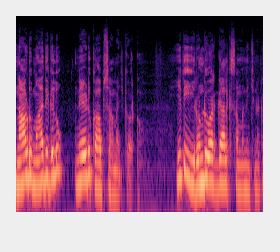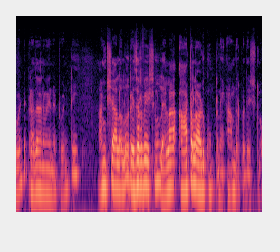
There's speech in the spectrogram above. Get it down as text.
నాడు మాదిగలు నేడు కాపు సామాజిక వర్గం. ఇది ఈ రెండు వర్గాలకు సంబంధించినటువంటి ప్రధానమైనటువంటి అంశాలలో రిజర్వేషన్లు ఎలా ఆటలాడుకుంటున్నాయి ఆంధ్రప్రదేశ్లో.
